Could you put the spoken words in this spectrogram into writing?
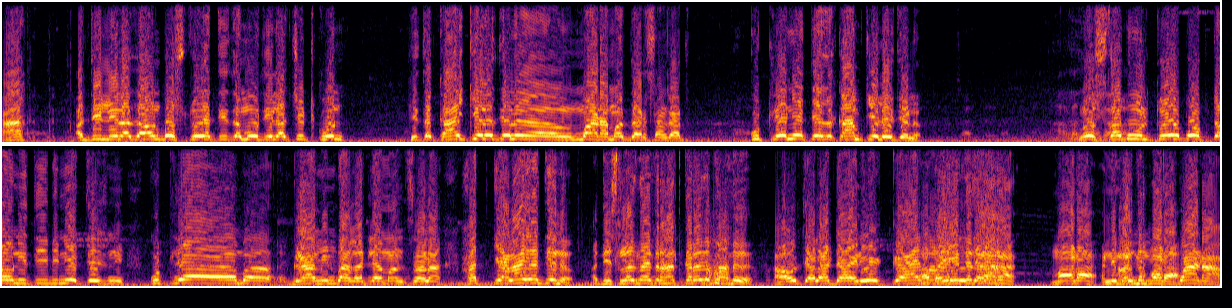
हा दिल्लीला जाऊन बसतोय तिथं मोदीला चिटकून. तिथं काय केलं त्यानं माडा मतदारसंघात? कुठल्या नेत्याचं काम केलंय त्यानं? नुसता बोलतोय पोपटावनी ती बी नेत्याची कुठल्या ग्रामीण भागातल्या माणसाला हात केला का त्यानं? दिसलाच नाही तर हात करायचं कुठनं? अहो त्याला डायरेक्ट काय एकच माडा. आणि बंकर पाडा. पाडा.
